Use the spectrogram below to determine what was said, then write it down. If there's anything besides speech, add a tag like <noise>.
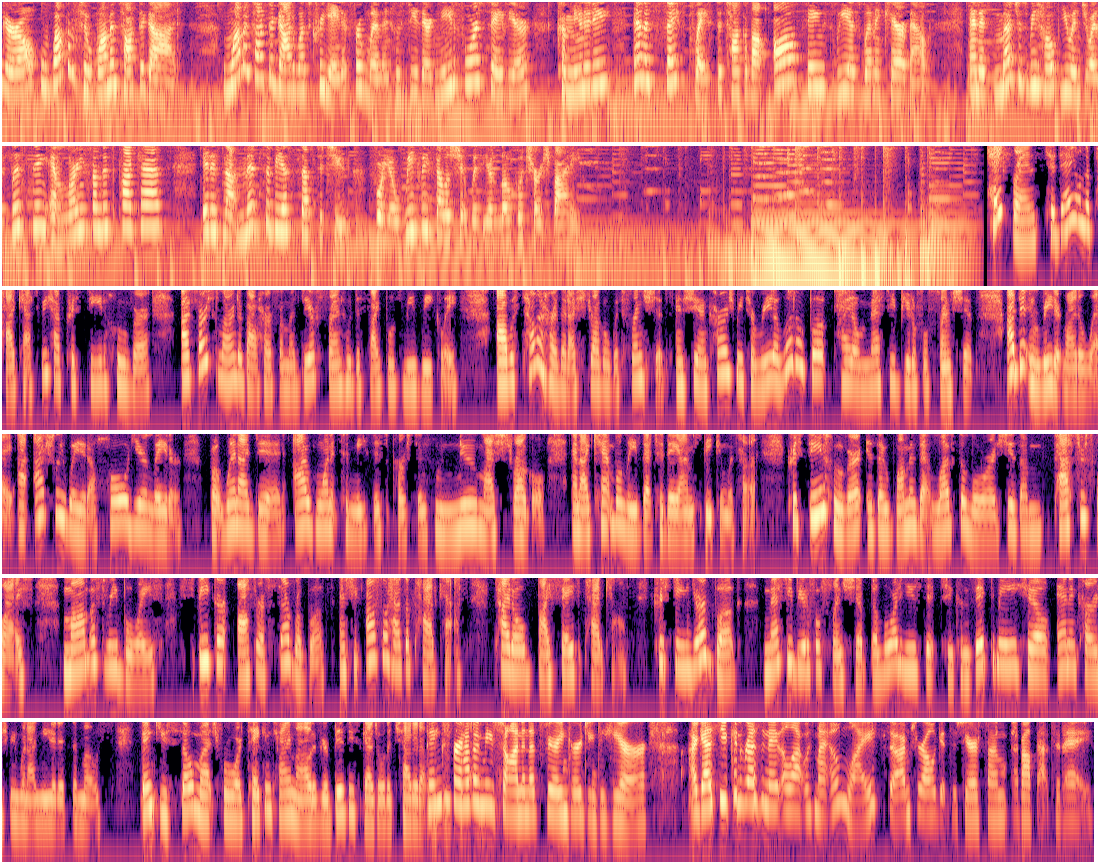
girl. Welcome to Woman Talk to God. Woman Talk to God was created for women who see their need for a Savior, community, and a safe place to talk about all things we as women care about. And as much as we hope you enjoy listening and learning from this podcast, it is not meant to be a substitute for your weekly fellowship with your local church body. Friends. Today on the podcast, we have Christine Hoover. I first learned about her from a dear friend who disciples me weekly. I was telling her that I struggle with friendships, and she encouraged me to read a little book titled Messy, Beautiful Friendship. I didn't read it right away. I actually waited a whole year later but when I did, I wanted to meet this person who knew my struggle. And I can't believe that today I'm speaking with her. Christine Hoover is a woman that loves the Lord. She is a pastor's wife, mom of three boys, speaker, author of several books, and she also has a podcast titled By Faith Podcast. Christine, your book, Messy, Beautiful Friendship, the Lord used it to convict me, heal, and encourage me when I needed it the most. Thank you so much for taking time out of your busy schedule to chat it up. Thanks for today. having me, Sean, and that's very encouraging to hear. I guess you can resonate a lot with my own life, so I'm sure I'll get to share some about that today.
